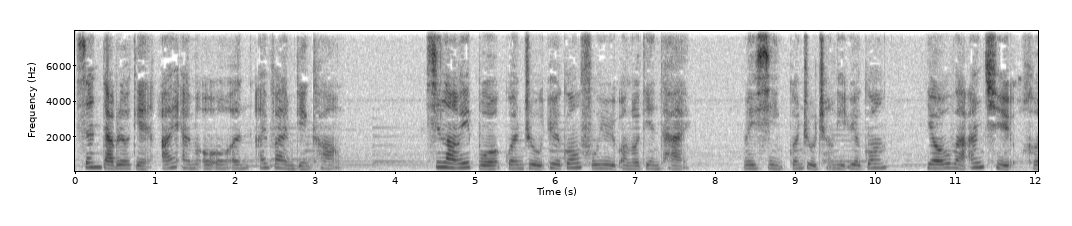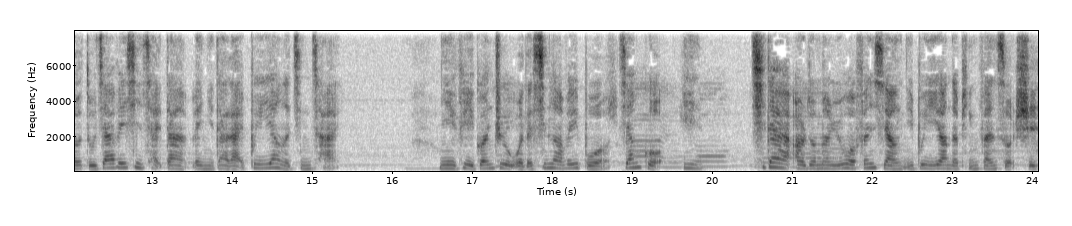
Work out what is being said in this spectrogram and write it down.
三 w 点 i m o o n f m 点 com。新浪微博关注“月光浮语网络电台”，微信关注“城里月光”，有晚安曲和独家微信彩蛋为你带来不一样的精彩。你也可以关注我的新浪微博“浆果 in”，期待耳朵们与我分享你不一样的平凡琐事。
